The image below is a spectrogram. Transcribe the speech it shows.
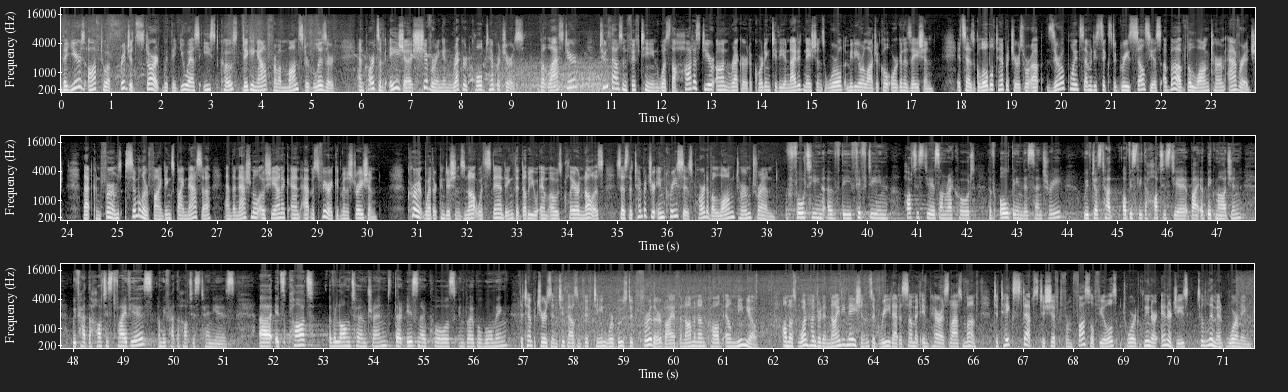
The year's off to a frigid start with the U.S. East Coast digging out from a monster blizzard and parts of Asia shivering in record cold temperatures. But last year, 2015 was the hottest year on record according to the United Nations World Meteorological Organization. It says global temperatures were up 0.76 degrees Celsius above the long term average. That confirms similar findings by NASA and the National Oceanic and Atmospheric Administration. Current weather conditions notwithstanding, the WMO's Claire Nullis says the temperature increase is part of a long term trend. 14 of the 15 hottest years on record have all been this century. We've just had, obviously, the hottest year by a big margin. We've had the hottest five years and we've had the hottest 10 years. Uh, it's part of a long term trend. There is no pause in global warming. The temperatures in 2015 were boosted further by a phenomenon called El Nino. Almost 190 nations agreed at a summit in Paris last month to take steps to shift from fossil fuels toward cleaner energies to limit warming.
